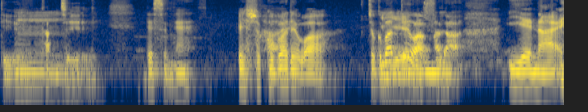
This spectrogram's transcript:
ていう感じですね。え、職場では、職場ではまだ言えない。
